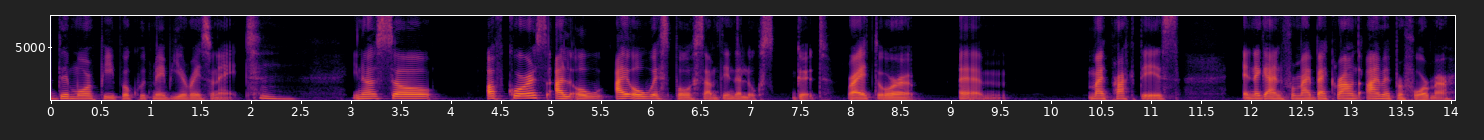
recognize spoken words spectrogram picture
the more people could maybe resonate. Mm. You know, so of course, I'll I always post something that looks good, right? Or um, my practice, and again, for my background, I'm a performer.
